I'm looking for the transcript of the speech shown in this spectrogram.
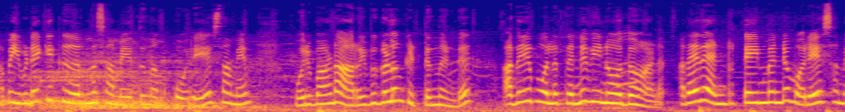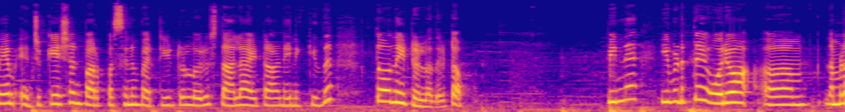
അപ്പൊ ഇവിടേക്ക് കയറുന്ന സമയത്ത് നമുക്ക് ഒരേ സമയം ഒരുപാട് അറിവുകളും കിട്ടുന്നുണ്ട്. അതേപോലെ തന്നെ വിനോദമാണ്. അതായത് എന്റർടൈൻമെന്റും ഒരേ സമയം എഡ്യൂക്കേഷൻ പർപ്പസിനും പറ്റിയിട്ടുള്ള ഒരു സ്ഥലമായിട്ടാണ് എനിക്കിത് തോന്നിയിട്ടുള്ളത് കേട്ടോ പിന്നെ ഇവിടുത്തെ ഓരോ നമ്മൾ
